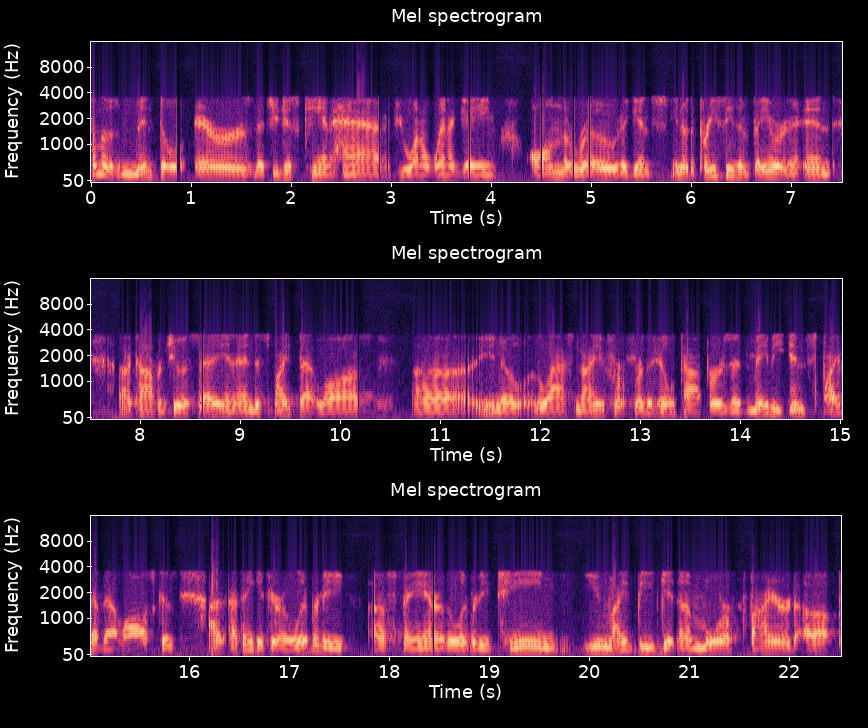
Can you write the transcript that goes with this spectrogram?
some of those mental errors that you just just can't have if you want to win a game on the road against you know the preseason favorite in uh, Conference USA. And, and despite that loss, uh, you know, last night for for the Hilltoppers, and maybe in spite of that loss, because I, I think if you're a Liberty uh, fan or the Liberty team, you might be getting a more fired up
